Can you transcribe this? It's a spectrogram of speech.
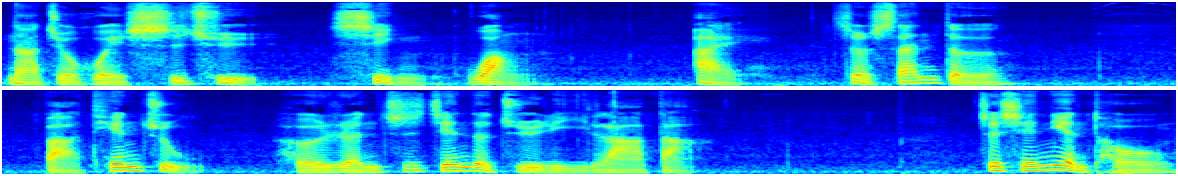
那就会失去信、望、爱这三德，把天主和人之间的距离拉大，这些念头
